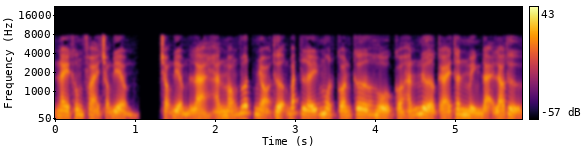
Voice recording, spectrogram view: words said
này không phải trọng điểm, trọng điểm là hắn móng vuốt nhỏ thượng bắt lấy một con cơ hồ có hắn nửa cái thân mình đại lao thử.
